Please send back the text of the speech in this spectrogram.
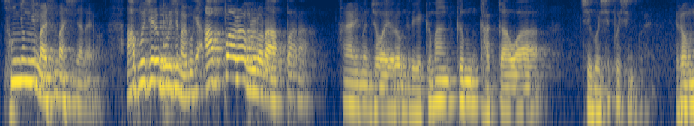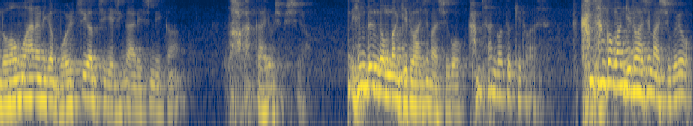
성령님 말씀하시잖아요. 아버지를 부르지 말고 그냥 아빠라 불러라, 아빠라. 하나님은 저와 여러분들에게 그만큼 가까워지고 싶으신 거예요. 여러분 너무 하나님과 멀찌감치 계신 거 아니십니까? 더 가까이 오십시오. 힘든 것만 기도하지 마시고 감사한 것도 기도하세요. 감사한 것만 기도하지 마시고요.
